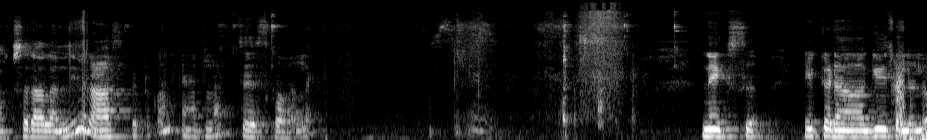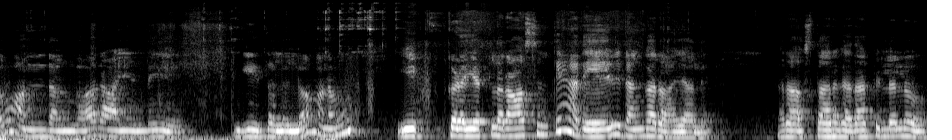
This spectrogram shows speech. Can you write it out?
అక్షరాలన్నీ రాసి పెట్టుకొని అట్లా చేసుకోవాలి. నెక్స్ట్ ఇక్కడ గీతలలో అందంగా రాయండి. గీతలలో మనము ఇక్కడ ఎట్లా రాస్తుంటే అదే విధంగా రాయాలి. రాస్తారు కదా పిల్లలు.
